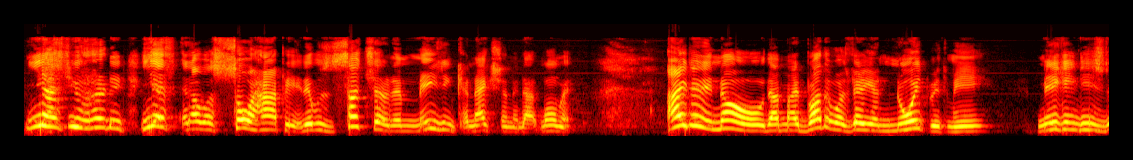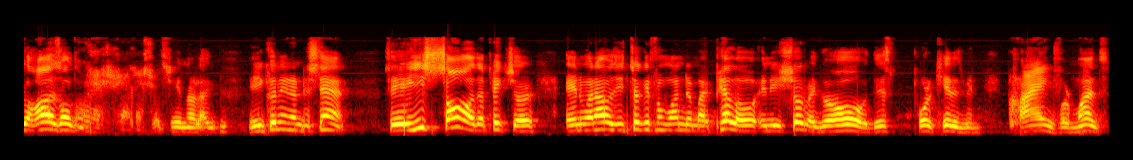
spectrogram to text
yes, you heard it, yes. And I was so happy. It was such an amazing connection in that moment. I didn't know that my brother was very annoyed with me making these du'as all the. You know, like, he couldn't understand. So he saw the picture, and when I was, he took it from under my pillow and he showed me, I go, oh, this poor kid has been crying for months.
